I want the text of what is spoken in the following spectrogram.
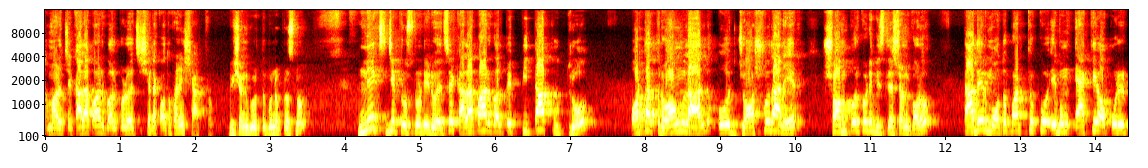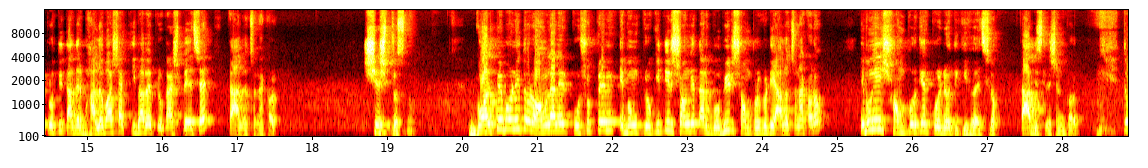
তোমার হচ্ছে কালাপাহাড় গল্প রয়েছে, সেটা কতখানি সার্থক? ভীষণ গুরুত্বপূর্ণ প্রশ্ন। নেক্সট যে প্রশ্নটি রয়েছে, কালাপাহাড় গল্পে পিতা পুত্র অর্থাৎ রংলাল ও যশোদানের সম্পর্কটি বিশ্লেষণ করো। তাদের মত এবং একে অপরের প্রতি তাদের ভালোবাসা কীভাবে প্রকাশ পেয়েছে তা আলোচনা করো। শেষ প্রশ্ন। গল্পে বর্ণিত রংলালের পশুপ্রেম এবং প্রকৃতির সঙ্গে তার গভীর সম্পর্কটি আলোচনা করো এবং এই সম্পর্কের পরিণতি কি হয়েছিল তা বিশ্লেষণ করো। তো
